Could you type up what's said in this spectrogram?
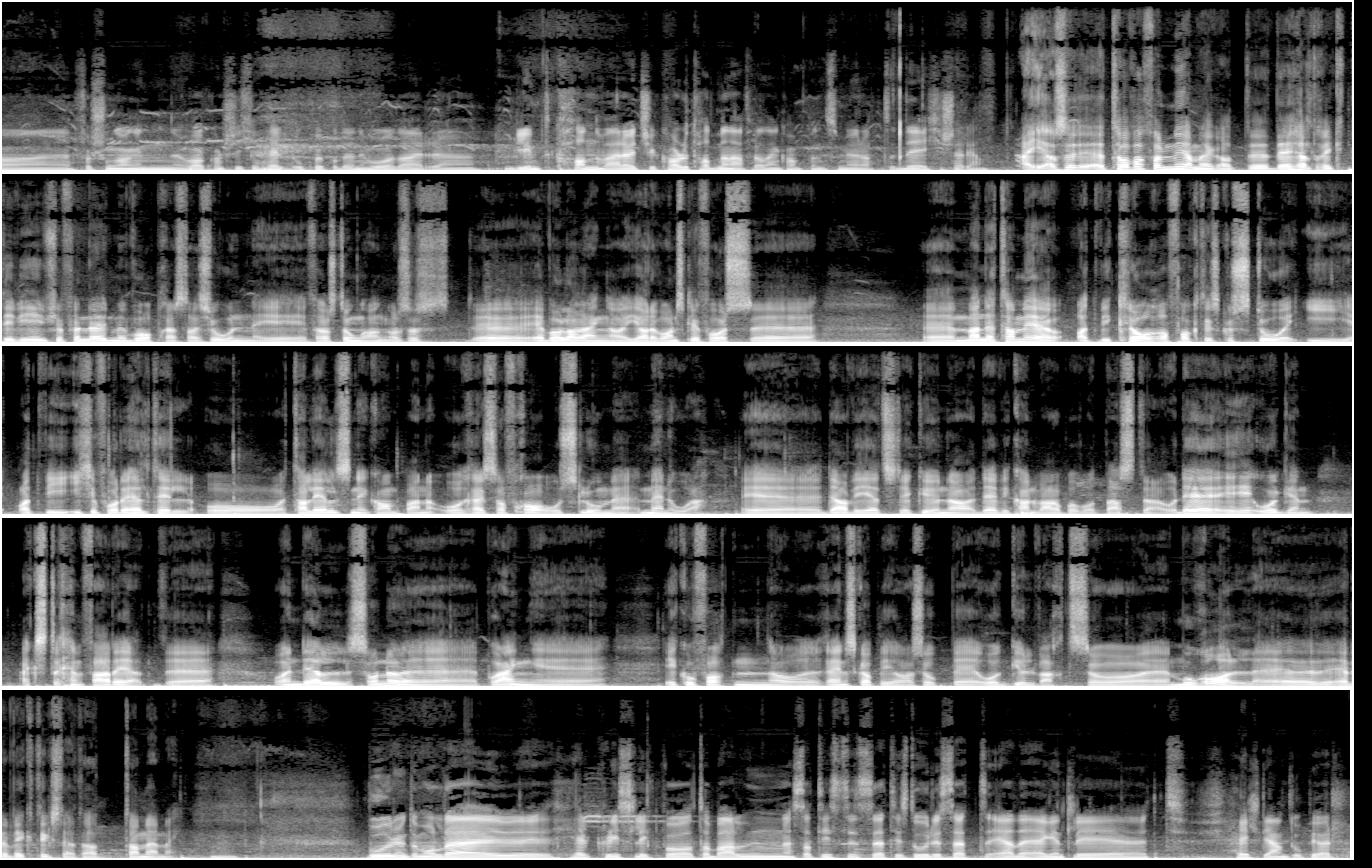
første omgangen var kanskje ikke helt oppe på det nivået der uh, Glimt kan være. Jeg vet ikke, Hva har du tatt med deg fra den kampen som gjør at det ikke skjer igjen? Nei, altså, Jeg tar i hvert fall med meg at det er helt riktig. Vi er jo ikke fornøyd med vår prestasjon i første omgang. Og så er Vålerenga ja, det vanskelig for oss. Uh, men jeg tar med at vi klarer faktisk å stå i at vi ikke får det helt til å ta ledelsen i kampen og reise fra Oslo med, med noe. Eh, der vi er et stykke unna det vi kan være på vårt beste. Og det er òg en ekstrem ferdighet. Eh, og en del sånne eh, poeng i kofferten når regnskapet gjøres opp, er òg gull verdt. Så moral er det viktigste jeg tar med meg. Bodø rundt og Molde er helt kliss likt på tabellen. Statistisk sett, historisk sett, er det egentlig et helt jevnt oppgjør.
